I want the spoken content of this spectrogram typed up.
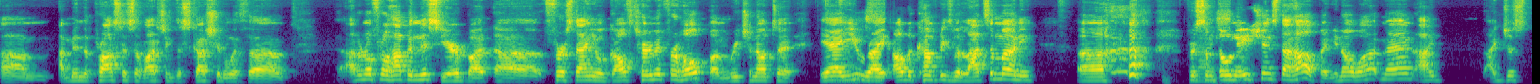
um, i'm in the process of actually discussion with uh, i don't know if it'll happen this year but uh, first annual golf tournament for hope i'm reaching out to yeah nice. you right all the companies with lots of money uh, for nice. some donations to help and you know what man i i just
